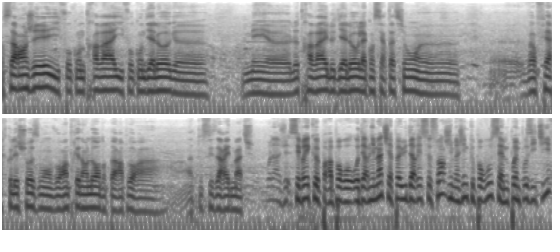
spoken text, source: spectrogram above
s'arranger. Il faut qu'on travaille, il faut qu'on dialogue. Mais euh, le travail, le dialogue, la concertation euh, euh, va faire que les choses vont, vont rentrer dans l'ordre par rapport à, à tous ces arrêts de match. Voilà, c'est vrai que par rapport au, au dernier match, il n'y a pas eu d'arrêt ce soir. J'imagine que pour vous, c'est un point positif.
